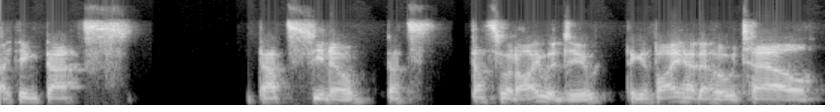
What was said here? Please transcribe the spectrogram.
I think that's that's you know that's that's what I would do. I think if I had a hotel,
